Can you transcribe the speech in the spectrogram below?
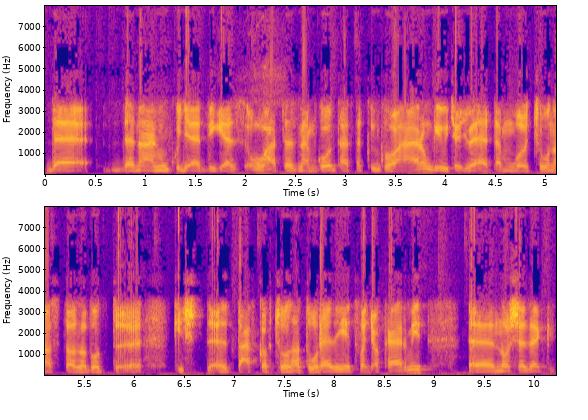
de, de nálunk ugye eddig ez, ó, hát ez nem gond, hát nekünk van 3G, úgyhogy vehetem olcsón azt az adott kis távkapcsolható relét, vagy akármit. Nos, ezek,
